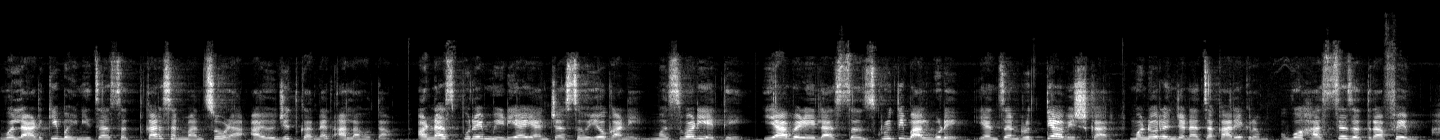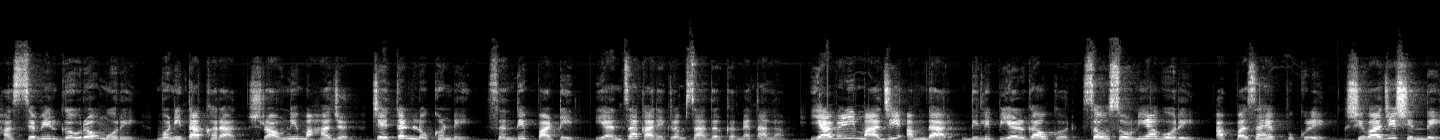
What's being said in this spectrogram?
व लाडकी बहिणीचा सत्कार सन्मान सोहळा आयोजित करण्यात आला होता. अनासपुरे मीडिया यांच्या सहयोगाने म्हसवड येथे या वेळेला संस्कृती बालगुडे यांचा नृत्य आविष्कार मनोरंजनाचा कार्यक्रम व हास्य जत्रा फेम हास्यवीर गौरव मोरे वनिता खरात श्रावणी महाजन चेतन लोखंडे संदीप पाटील यांचा कार्यक्रम सादर करण्यात आला. यावेळी माजी आमदार दिलीप येळगावकर सौ सोनिया गोरे आप्पासाहेब पुकळे शिवाजी शिंदे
